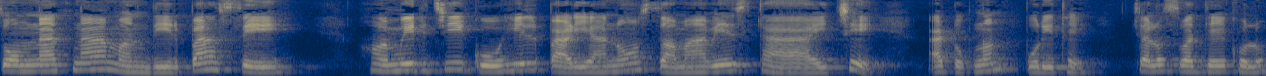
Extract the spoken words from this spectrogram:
સોમનાથના મંદિર પાસે હમીરજી ગોહિલ પાળિયાનો સમાવેશ થાય છે. આ ટૂંકનો પૂરી થઈ. ચાલો સ્વાધ્યાય ખોલો.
